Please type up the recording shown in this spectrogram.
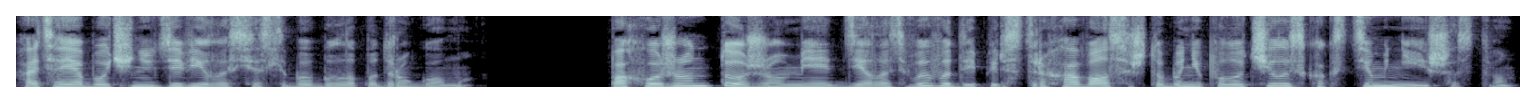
Хотя я бы очень удивилась, если бы было по-другому. Похоже, он тоже умеет делать выводы и перестраховался, чтобы не получилось, как с темнейшеством.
